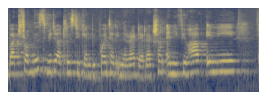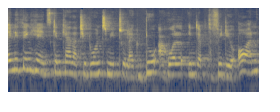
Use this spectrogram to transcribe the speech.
But from this video, at least you can be pointed in the right direction. And if you have any anything here in skincare that you'd want me to like do a whole in-depth video on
